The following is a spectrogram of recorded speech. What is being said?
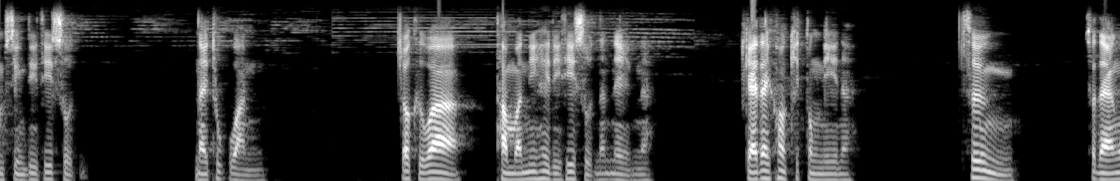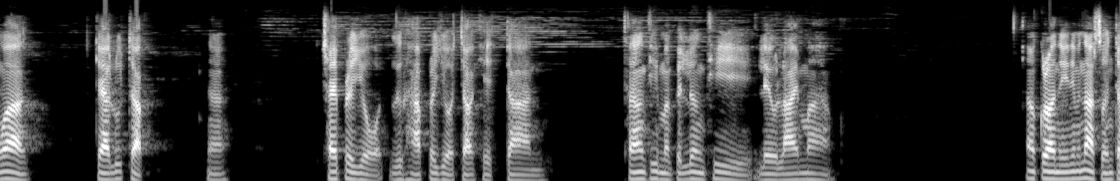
ำสิ่งดีที่สุดในทุกวัน ก็คือว่าทำวันนี้ให้ดีที่สุดนั่นเองนะ แกได้ข้อคิดตรงนี้นะ ซึ่งแสดงว่าแกรู้จักนะใช้ประโยชน์หรือหาประโยชน์จากเหตุการณ์ ทั้งที่มันเป็นเรื่องที่เลวร้ายมากกรณีนี้มันน่าสนใจ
